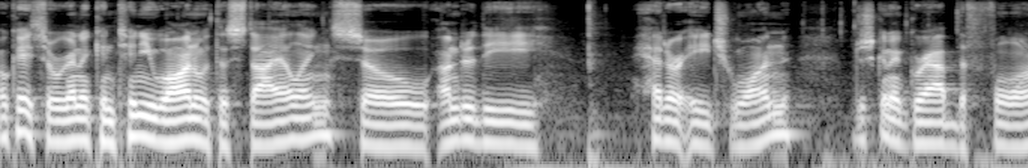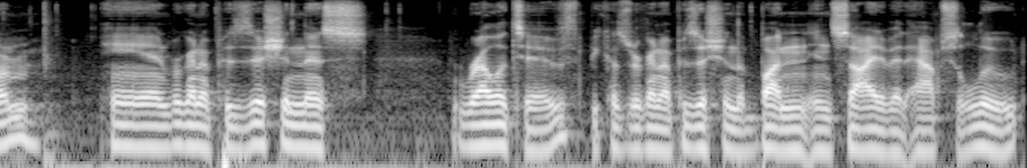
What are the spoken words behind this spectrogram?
Okay, so we're going to continue on with the styling. So under the header H1, I'm just going to grab the form and we're going to position this relative because we're going to position the button inside of it absolute.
